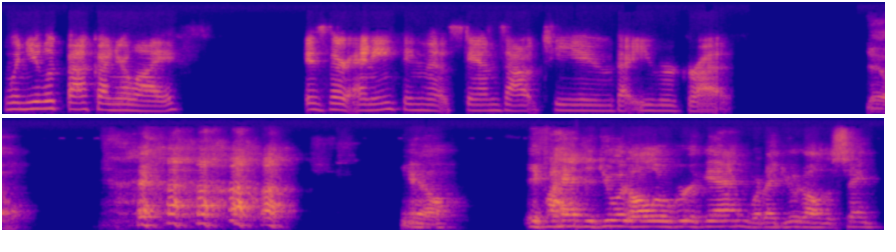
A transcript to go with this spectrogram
When you look back on your life, is there anything that stands out to you that you regret? No. you know, if I had to do it all over again, would I do it all the same?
